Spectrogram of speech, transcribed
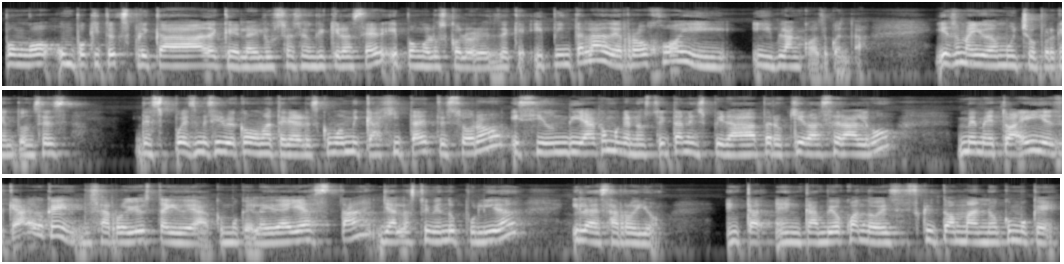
pongo un poquito explicada de que la ilustración que quiero hacer y pongo los colores de que y píntala de rojo y, y blanco, haz de cuenta. Y eso me ayuda mucho porque entonces después me sirve como material, es como mi cajita de tesoro y si un día como que no estoy tan inspirada pero quiero hacer algo, me meto ahí y es que, ay, ok, desarrollo esta idea, como que la idea ya está, ya la estoy viendo pulida y la desarrollo. En, en cambio, cuando es escrito a mano, como que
